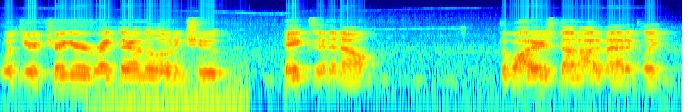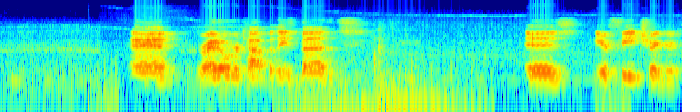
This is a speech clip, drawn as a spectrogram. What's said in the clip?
with your trigger right there on the loading chute pigs in and out. The water is done automatically. And right over top of these bends is your feed trigger.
